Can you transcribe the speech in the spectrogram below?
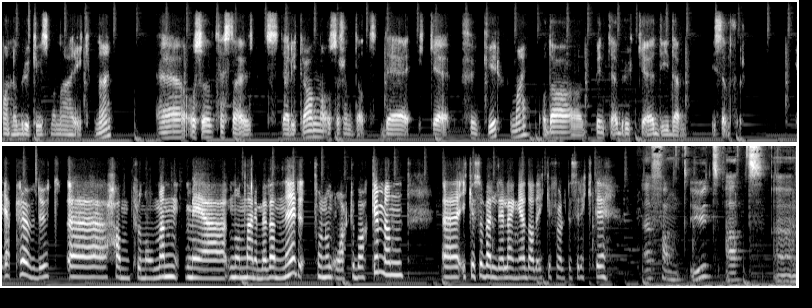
vanlig å bruke hvis man er ikke-binær. Eh, og så testa jeg ut det litt, og så skjønte jeg at det ikke funker for meg. Og da begynte jeg å bruke de-dem istedenfor. Jeg prøvde ut eh, han-pronomen med noen nærme venner for noen år tilbake, men eh, ikke så veldig lenge da det ikke føltes riktig. Jeg fant ut at um,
